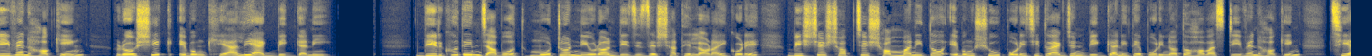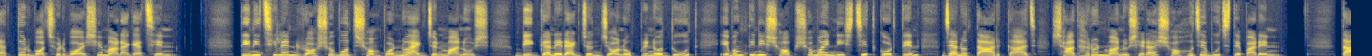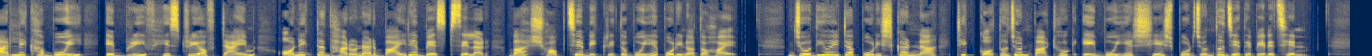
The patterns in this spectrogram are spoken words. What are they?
Steven Hawking, রসিক এবং খেয়ালি এক বিজ্ঞানী। দীর্ঘদিন যাবৎ মোটর নিউরন ডিজিজের সাথে লড়াই করে বিশ্বের সবচেয়ে সম্মানিত এবং সুপরিচিত একজন বিজ্ঞানীতে পরিণত হওয়া স্টিভেন হকিং ছিয়াত্তর বছর বয়সে মারা গেছেন। তিনি ছিলেন রসবোধ সম্পন্ন একজন মানুষ, বিজ্ঞানের একজন জনপ্রিয় দূত এবং তিনি সবসময় নিশ্চিত করতেন যেন তার কাজ সাধারণ মানুষেরা সহজে বুঝতে পারেন। তার লেখা বই, A brief history of time অনেকটা ধারণার বাইরে বেস্ট সেলার বা সবচেয়ে বিকৃত বইয়ে পরিণত হয়। যদিও এটা পরিষ্কার না, ঠিক কতজন পাঠক এই বইয়ের শেষ পর্যন্ত যেতে পেরেছেন?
